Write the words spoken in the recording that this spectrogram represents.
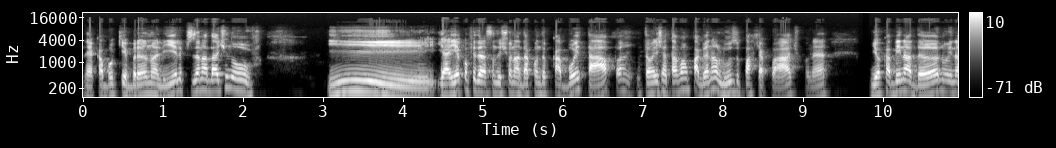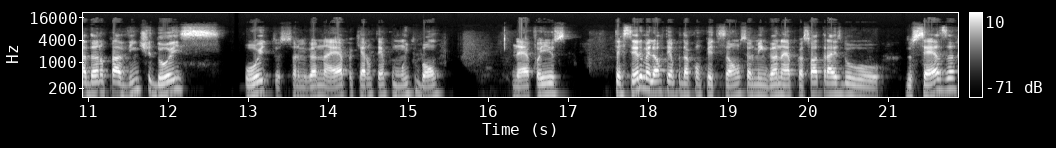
né? Acabou quebrando ali, ele precisa nadar de novo. E, e aí a confederação deixou nadar quando acabou a etapa, então eles já estavam apagando a luz do parque aquático, né? E eu acabei nadando e nadando para 22,8, se não me engano, na época, que era um tempo muito bom. Né? Foi o terceiro melhor tempo da competição, se eu não me engano, na época, só atrás do, do César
